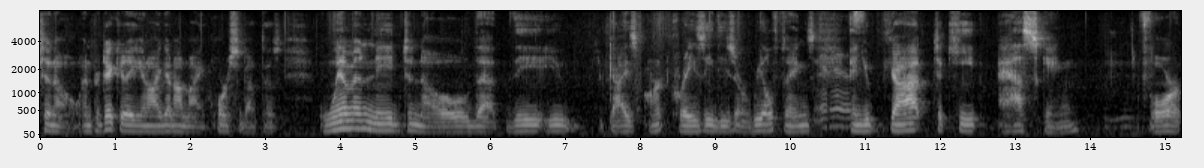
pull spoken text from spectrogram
to know, and particularly, you know, I get on my horse about this. Women need to know that the you, you guys aren't crazy. These are real things, It is. and you got to keep asking for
